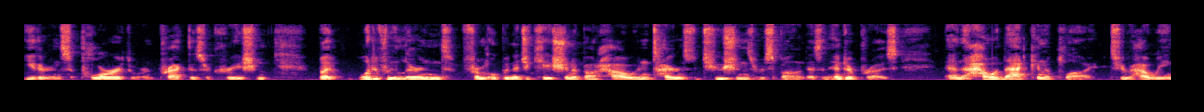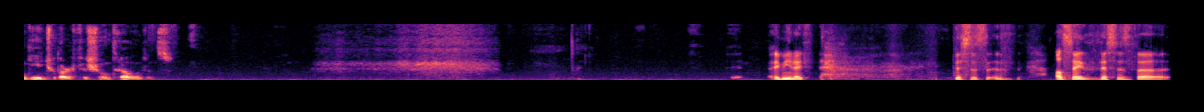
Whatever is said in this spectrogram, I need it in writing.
either in support or in practice or creation. But what have we learned from open education about how entire institutions respond as an enterprise and how that can apply to how we engage with artificial intelligence? I mean, I, this is, I'll say this is the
